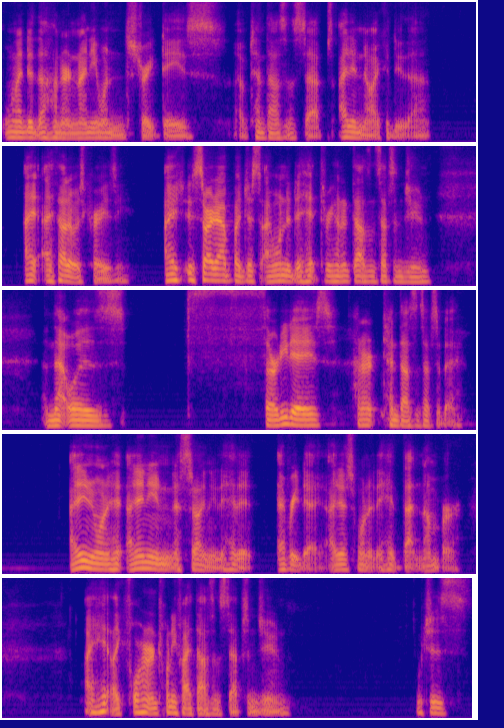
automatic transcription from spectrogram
when I did the 191 straight days of 10,000 steps, I didn't know I could do that. I, I thought it was crazy. I started out by just, I wanted to hit 300,000 steps in June. And that was 30 days, 10,000 steps a day. I didn't even want to hit, I didn't even necessarily need to hit it every day. I just wanted to hit that number. I hit like 425,000 steps in June, which is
